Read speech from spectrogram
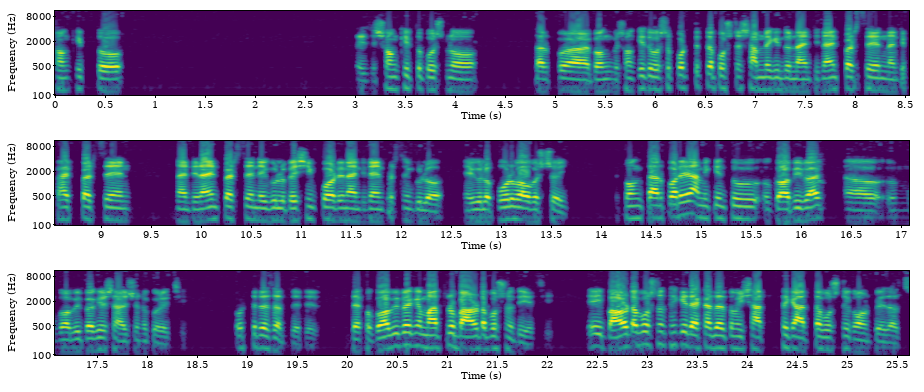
সংক্ষিপ্ত, এই যে সংক্ষিপ্ত প্রশ্ন, তারপর, এবং সংক্ষিপ্ত প্রশ্ন, প্রত্যেকটা প্রশ্নের সামনে কিন্তু ninety nine percent ninety five percent ninety nine percent এগুলো বেশি ইম্পর্টেন্ট নাইনটি নাইন পার্সেন্টগুলো, এগুলো পড়ব অবশ্যই। এবং তারপরে আমি কিন্তু গ বিভাগ গ বিভাগের সাজেশন করেছি। প্রত্যেকটা সাবজেক্টের। দেখো, গ বিভাগে মাত্র বারোটা প্রশ্ন দিয়েছি। এই বারোটা প্রশ্ন থেকে দেখা যায় তুমি সাত থেকে আটটা প্রশ্ন কমন পেয়ে যাচ্ছ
